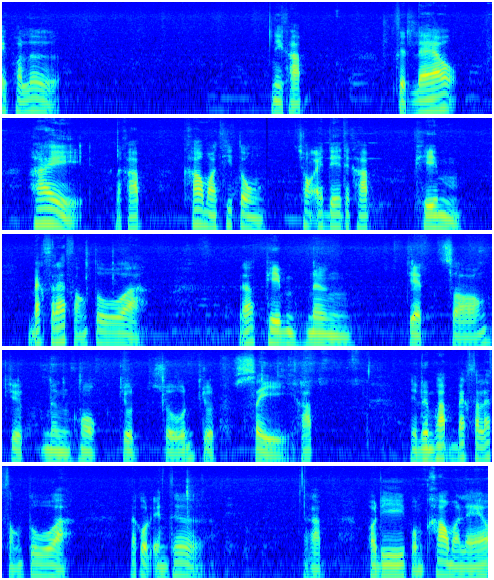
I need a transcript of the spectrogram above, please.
Explorer นี่ครับ เสร็จแล้วให้นะครับเข้ามาที่ตรงช่อง address นะครับ พิมพ์ backslash สองตัว แล้วพิมพ์ 1 7 2จุด16จุด0จุด4ครับ อย่าลืมครับ backslash สองตัว แล้วกด enter นะครับ พอดีผมเข้ามาแล้ว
